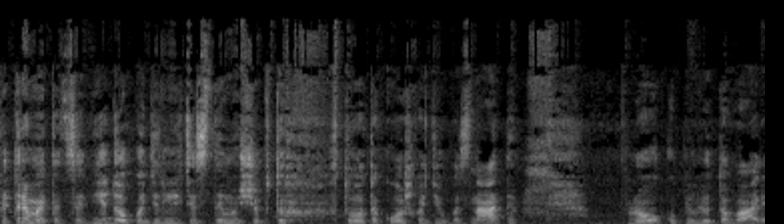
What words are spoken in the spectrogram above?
підтримайте це відео, поділіться з тими, щоб хто, хто також хотів би знати про купівлю товарів.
